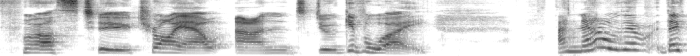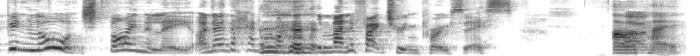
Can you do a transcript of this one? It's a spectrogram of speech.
for us to try out and do a giveaway. And now they're they've been launched finally. I know they had with the manufacturing process, Um, okay.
